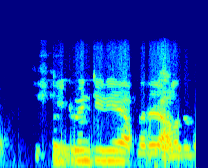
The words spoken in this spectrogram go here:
টি টোয়েন্টি নিয়ে আপনাদের আলাদা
